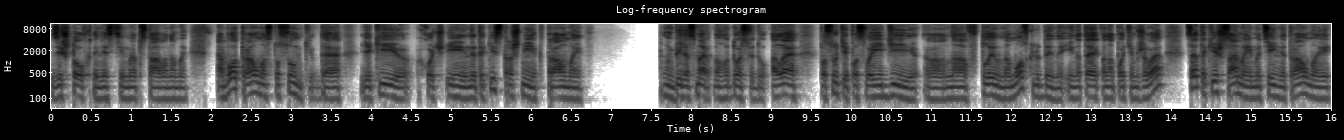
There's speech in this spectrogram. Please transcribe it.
зіштовхнення з цими обставинами, або травма стосунків, де які, хоч і не такі страшні, як травми біля смертного досвіду, але по суті, по своїй дії е, на вплив на мозк людини і на те, як вона потім живе, це такі ж самі емоційні травми, е,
